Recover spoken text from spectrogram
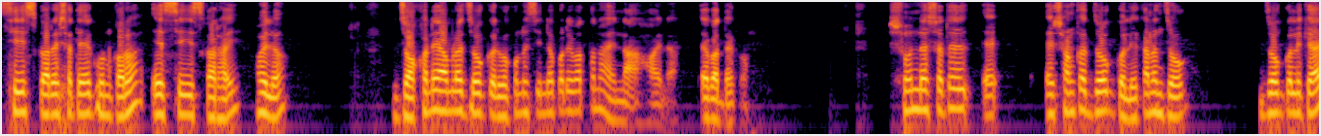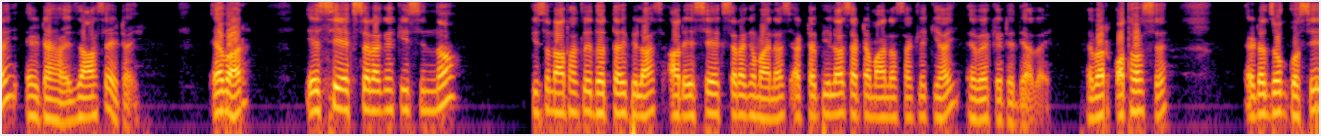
সি স্কোয়ারের সাথে এ গুণ করো, এ সি স্কোয়ার হয়, হইল। যখনই আমরা যোগ করব, কোনো চিহ্ন পরিবর্তন হয়? না হয় না। এবার দেখো। শূন্যের সাথে এ- সংখ্যা যোগ করলে, কারণ যোগ যোগ করলে কি হয়? এটা হয়, যা আছে এটাই। এবার এসি এক্সের আগে কি চিহ্ন? কিছু না থাকলে ধরতে হয় প্লাস আর এসি এক্সের আগে মাইনাস একটা প্লাস একটা মাইনাস থাকলে কি হয়? এবার কেটে দেওয়া যায়। এবার কথা হচ্ছে, এটা যোগ করছি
